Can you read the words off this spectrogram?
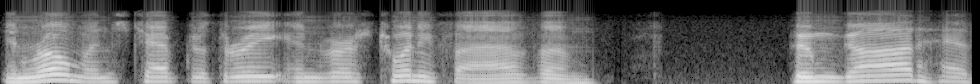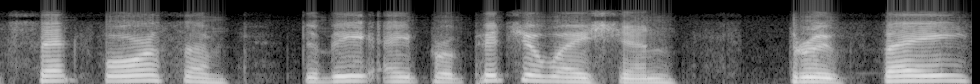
In Romans chapter 3 and verse 25, um, whom God hath set forth um, to be a propitiation through faith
